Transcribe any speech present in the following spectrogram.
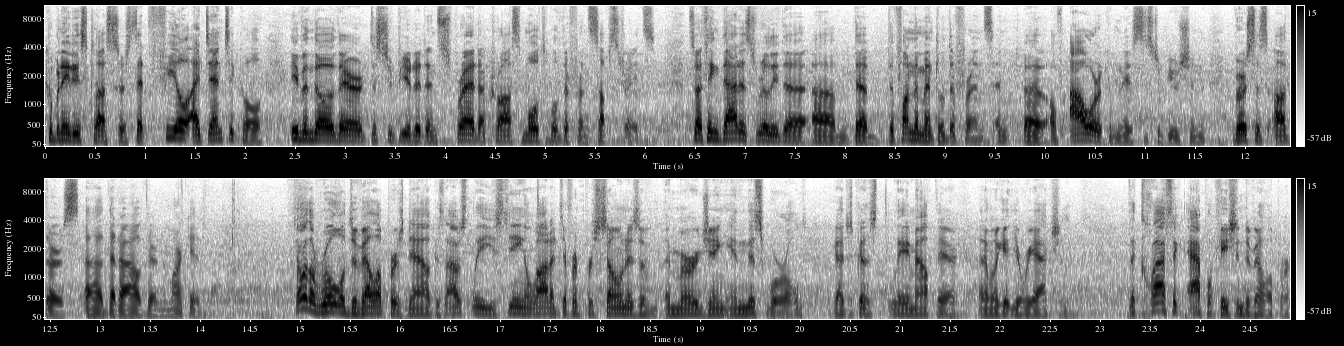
Kubernetes clusters that feel identical, even though they're distributed and spread across multiple different substrates. So I think that is really the, um, the, the, fundamental difference and, uh, of our Kubernetes distribution versus others uh, that are out there in the market. Talk about the role of developers now, because obviously you're seeing a lot of different personas of emerging in this world. I'm just going to lay them out there, and I want to get your reaction the classic application developer,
